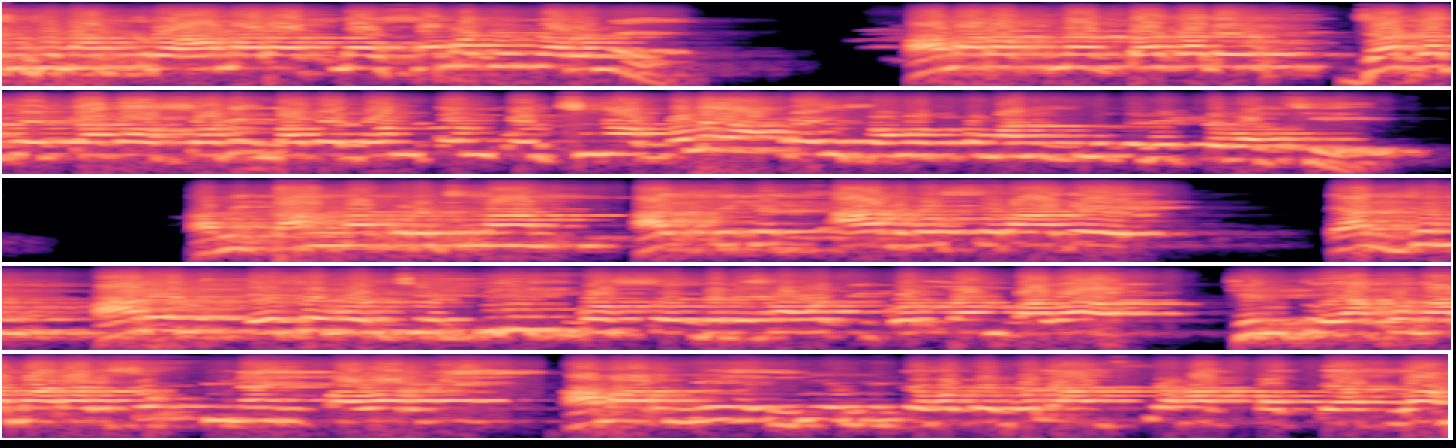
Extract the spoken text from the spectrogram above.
শুধুমাত্র আমার, আপনার সমাজের কারণে। আমার, আপনার টাকাদের, জাকাতের টাকা সঠিকভাবে বন্টন করছি না বলে আমরা এই সমস্ত মানুষগুলোকে দেখতে পাচ্ছি। আমি কান্না করেছিলাম। আজ থেকে আট বছর আগে একজন আলেম এসে বলছে, তিরিশ বছর ধরে ইমামতি করলাম বাবা, কিন্তু এখন আমার আর শক্তি নাই পাওয়ার নেই, আমার মেয়ে বিয়ে দিতে হবে বলে আজকে হাত পাততে আসলাম।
